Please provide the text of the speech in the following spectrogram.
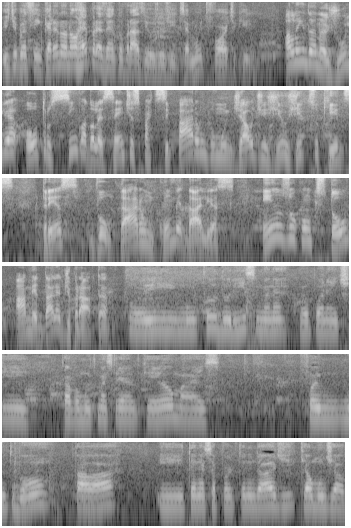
e, tipo assim, querendo ou não, representa o Brasil o jiu-jitsu, é muito forte aqui. Além da Ana Júlia, outros cinco adolescentes participaram do Mundial de Jiu-Jitsu Kids. Três voltaram com medalhas. Enzo conquistou a medalha de prata. Foi muito duríssima, né? O oponente estava muito mais treinado que eu, mas foi muito bom estar tá lá e ter essa oportunidade que é o Mundial.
